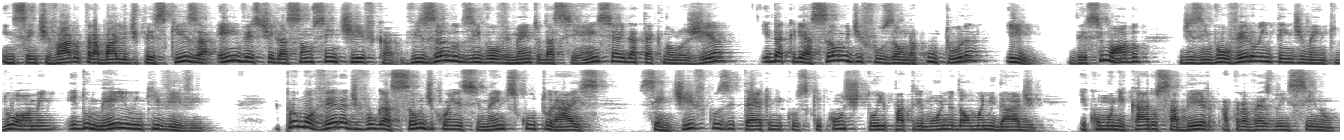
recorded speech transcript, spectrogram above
Incentivar o trabalho de pesquisa e investigação científica, visando o desenvolvimento da ciência e da tecnologia e da criação e difusão da cultura e, desse modo, desenvolver o entendimento do homem e do meio em que vive. Promover a divulgação de conhecimentos culturais, científicos e técnicos que constituem patrimônio da humanidade e comunicar o saber através do ensino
